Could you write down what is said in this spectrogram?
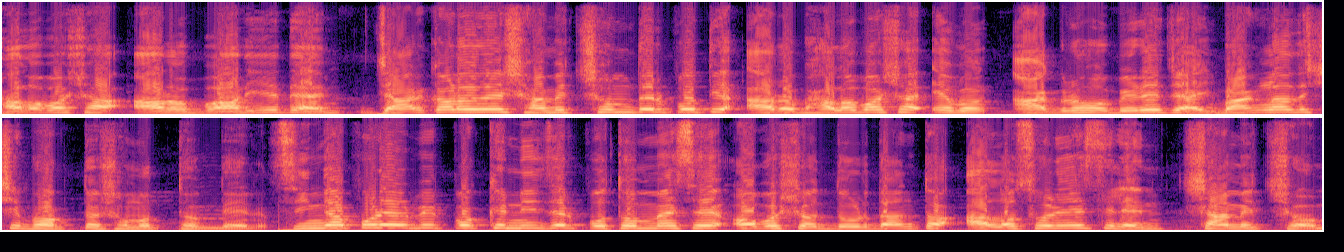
ভালোবাসা আরও বাড়িয়ে দেন, যার কারণে স্বামীর সোমদের প্রতি আরও ভালোবাসা এবং আগ্রহ বেড়ে যায় বাংলাদেশি ভক্ত সমর্থকদের। সিঙ্গাপুরের বিপক্ষে নিজের প্রথম ম্যাচে অবশ্য দুর্দান্ত আলো ছড়িয়েছিলেন স্বামীর সোম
